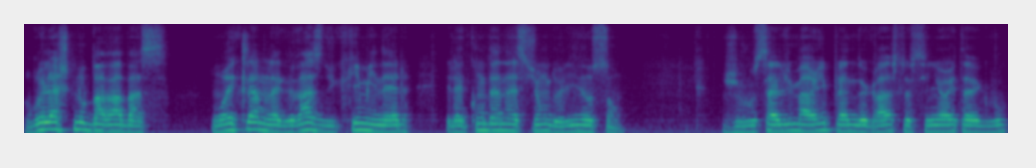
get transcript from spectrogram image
relâche-nous Barabbas. On réclame la grâce du criminel et la condamnation de l'innocent. Je vous salue Marie, pleine de grâce, le Seigneur est avec vous.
